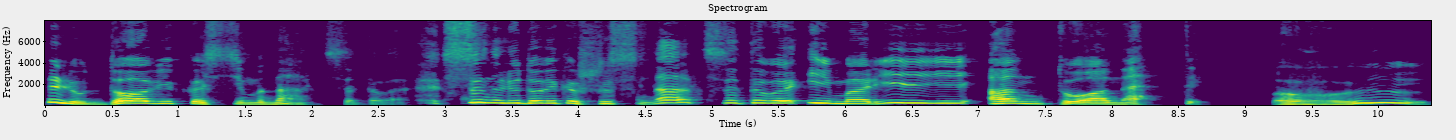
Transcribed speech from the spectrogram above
Людовика XVII, сына Людовика XVI и Марии Антуанетты». «Вы?»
